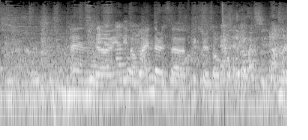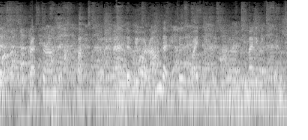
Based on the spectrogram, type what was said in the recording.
And uh, indeed online there's uh, pictures of this restaurant, this hut, and the view around, and it is quite magnificent.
